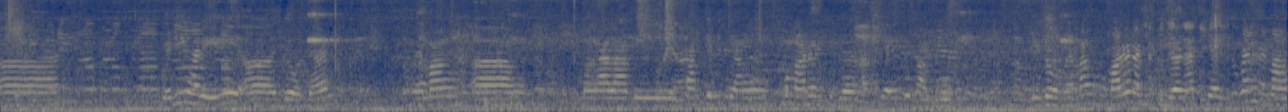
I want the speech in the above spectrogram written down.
uh, jadi hari ini uh, Jordan memang uh, mengalami sakit yang kemarin kejuaraan Asia itu kabur. Gitu memang kemarin habis kejuaraan Asia itu kan memang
